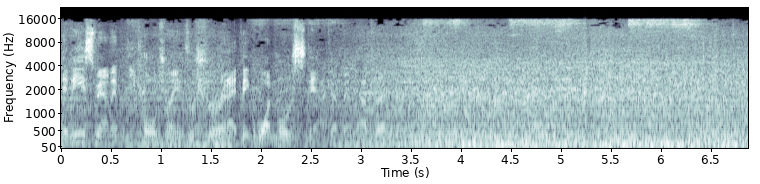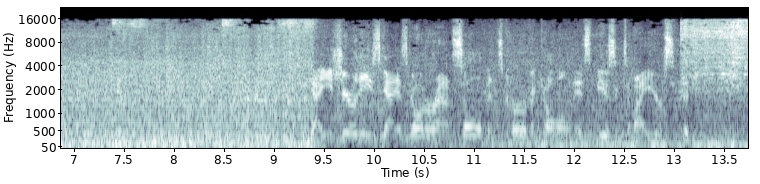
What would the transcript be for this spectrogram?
an eastbound empty coal train for sure, and I think one more stack. I think after that. Now you share these guys going around Sullivan's Curve in Cajon. It's music to my ears.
